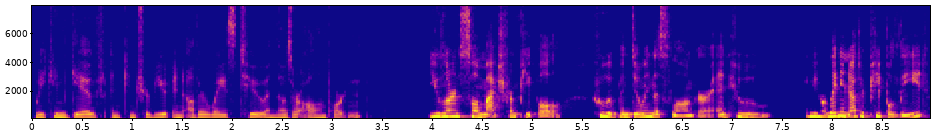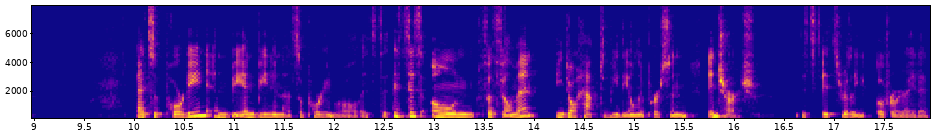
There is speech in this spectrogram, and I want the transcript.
We can give and contribute in other ways too, and those are all important. You learn so much from people who have been doing this longer and who, you know, letting other people lead and supporting and, be, and being in that supporting role. It's it's its own fulfillment. You don't have to be the only person in charge. It's it's really overrated.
